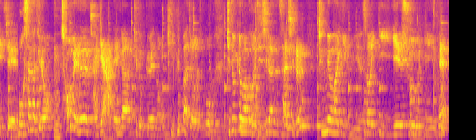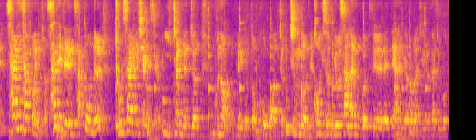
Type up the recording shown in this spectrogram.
이제 목사가 돼요. 처음에는 자기 아내가 기독교에 너무 깊이 빠져가지고 기독교가 거짓이라는 사실을 증명하기 위해서 이 예수님의 살인 사건이죠. 살해된 사건을 조사하기 시작했어요. 2000년 전 문헌 그리고 또 고고학적 증거들 거기서 묘사하는 것들에 대한 여러 가지를 가지고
